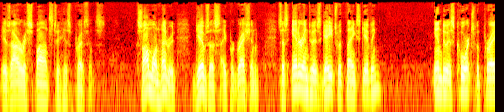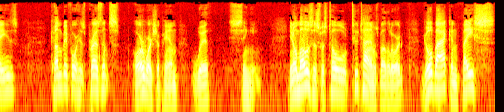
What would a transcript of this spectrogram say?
is our response to His presence. Psalm 100 gives us a progression. It says, Enter into His gates with thanksgiving, into His courts with praise, come before His presence, or worship Him with singing. You know, Moses was told two times by the Lord, go back and face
